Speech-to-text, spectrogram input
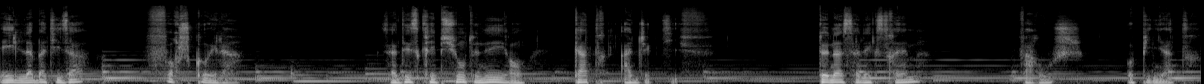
et il la baptisa Forschkoela. Sa description tenait en quatre adjectifs. Tenace à l'extrême, farouche, opiniâtre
